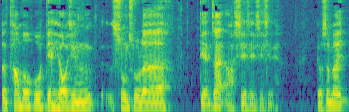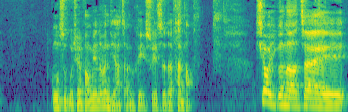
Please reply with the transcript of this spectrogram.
呃，唐伯虎点妖精送出了点赞啊，谢谢谢谢。有什么公司股权方面的问题啊，咱们可以随时的探讨。笑一个呢，在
